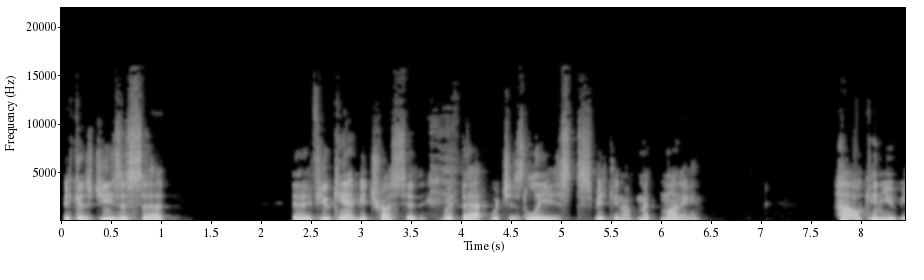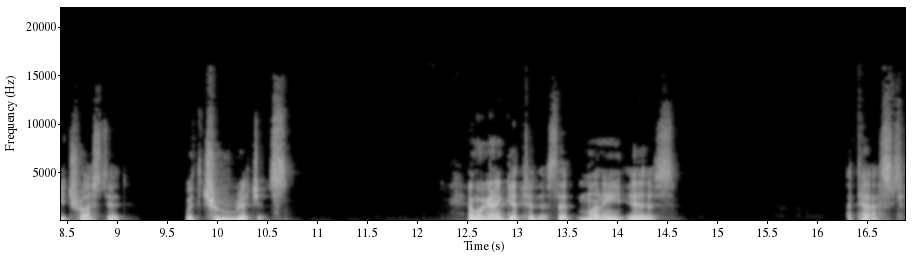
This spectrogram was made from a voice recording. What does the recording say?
Because Jesus said that if you can't be trusted with that which is least, speaking of money, how can you be trusted with true riches? And we're going to get to this that money is a test.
